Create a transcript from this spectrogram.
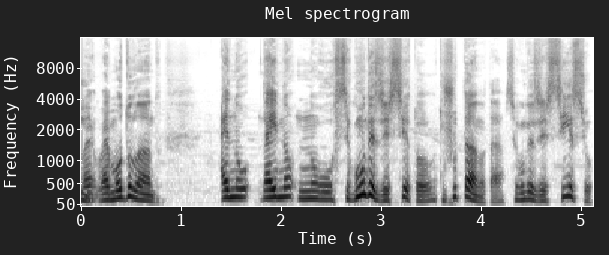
vai, vai modulando Aí no, aí no, no segundo exercício, tô, tô, chutando, tá? Segundo exercício,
